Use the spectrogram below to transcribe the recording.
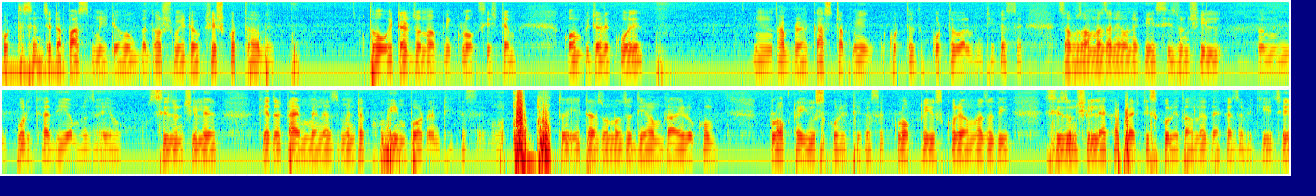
করতেছেন যেটা পাঁচ মিনিটে হোক বা দশ মিনিটে হোক শেষ করতে হবে। তো ওইটার জন্য আপনি ক্লক সিস্টেম কম্পিউটারে করে আপনার কাজটা আপনি করতে করতে পারবেন, ঠিক আছে? সাপোজ আমরা জানি অনেকে সৃজনশীল পরীক্ষা দিয়ে আমরা যাই হোক, সৃজনশীলের ক্ষেত্রে টাইম ম্যানেজমেন্টটা খুবই ইম্পর্ট্যান্ট ঠিক আছে? তো এটার জন্য যদি আমরা এরকম ক্লকটা ইউজ করি, ঠিক আছে? ক্লকটা ইউজ করে আমরা যদি সৃজনশীল লেখা প্র্যাকটিস করি, তাহলে দেখা যাবে কি যে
